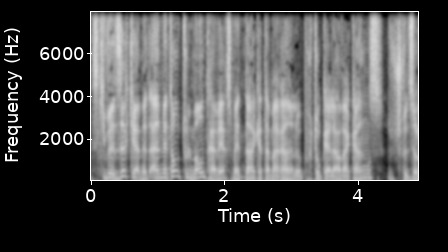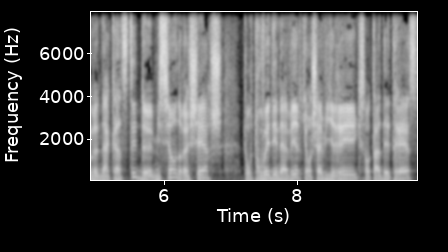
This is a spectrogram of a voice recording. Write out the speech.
Ce qui veut dire que, admet- admettons que tout le monde traverse maintenant en catamaran là, plutôt qu'aller en vacances. Je veux dire, la quantité de missions de recherche pour trouver des navires qui ont chaviré, qui sont en détresse.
